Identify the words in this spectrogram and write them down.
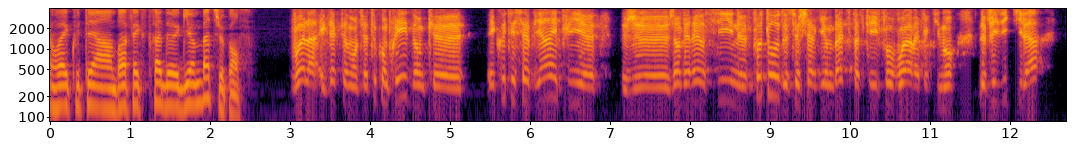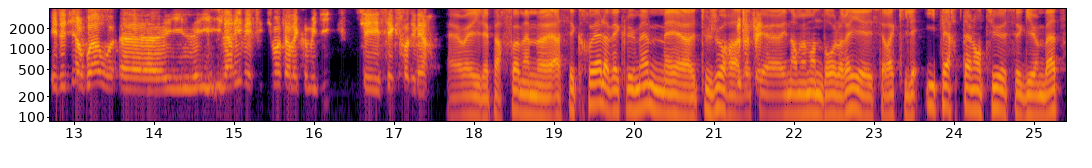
on va écouter un bref extrait de Guillaume Batz, je pense. Voilà, exactement. Tu as tout compris. Donc écoutez ça bien et puis je j'enverrai aussi une photo de ce cher Guillaume Batz parce qu'il faut voir effectivement le physique qu'il a et de dire waouh, euh, il, il, arrive effectivement à faire la comédie, c'est, c'est extraordinaire. Eh ouais, il est parfois même euh, assez cruel avec lui-même, mais euh, toujours avec euh, énormément de drôlerie. Et c'est vrai qu'il est hyper talentueux, ce Guillaume Batz.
